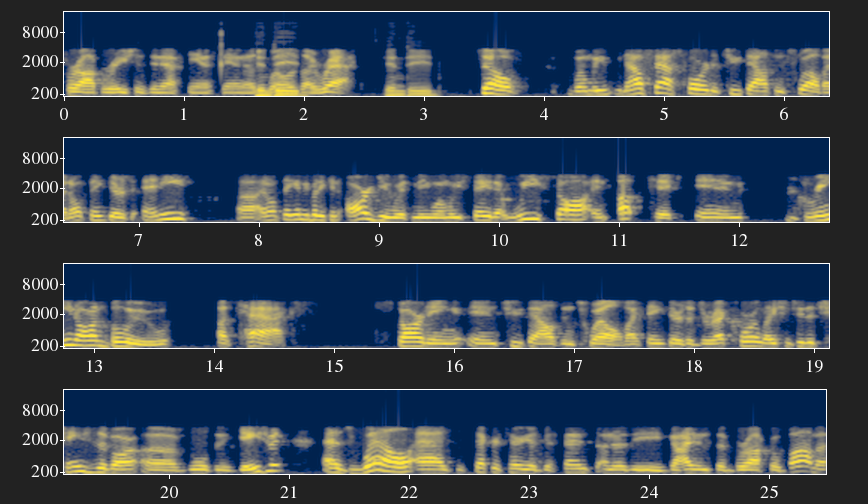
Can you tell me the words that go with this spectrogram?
for operations in Afghanistan as well as Iraq. Indeed. So when we now fast forward to 2012, I don't think there's any, uh, I don't think anybody can argue with me when we say that we saw an uptick in green on blue attacks starting in 2012. I think there's a direct correlation to the changes of our uh, rules of engagement, as well as the Secretary of Defense under the guidance of Barack Obama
